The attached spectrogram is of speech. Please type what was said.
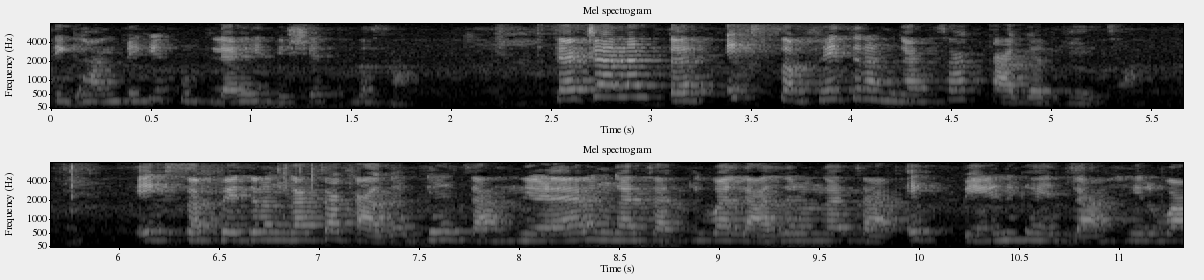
तिघांपैकी कुठल्याही दिशेत बसा. त्याच्यानंतर एक सफेद रंगाचा कागद घ्यायचा. एक सफेद रंगाचा कागद घ्यायचा निळ्या रंगाचा किंवा लाल रंगाचा एक पेन घ्यायचा हिरवा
